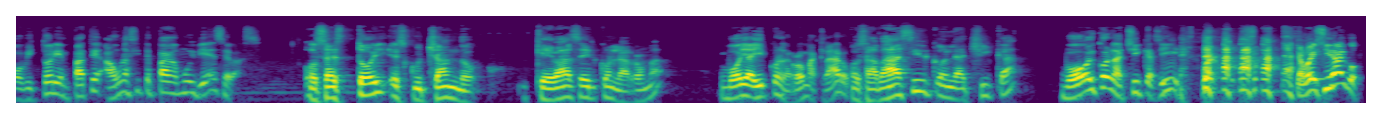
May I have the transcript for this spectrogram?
o victoria empate, aún así te paga muy bien, Sebas. O sea, estoy escuchando que vas a ir con la Roma voy a ir con la Roma, claro. O sea, ¿vas a ir con la chica? Voy con la chica, sí. te voy a decir algo.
